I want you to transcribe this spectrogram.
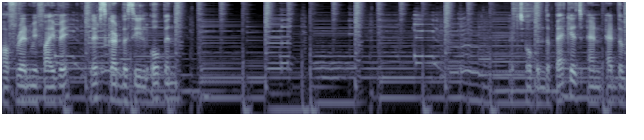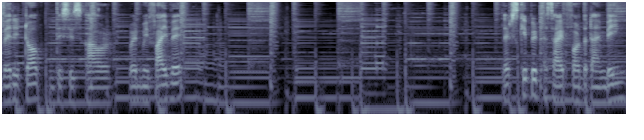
of Redmi 5A. Let's cut the seal open. Let's open the package and at the very top this is our Redmi 5A. Let's keep it aside for the time being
